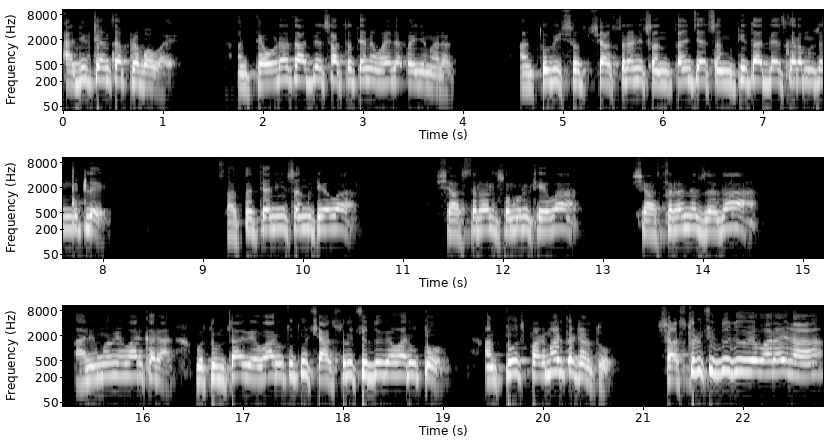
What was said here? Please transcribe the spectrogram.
अधिक त्यांचा प्रभाव आहे. आणि तेवढाच अभ्यास सातत्यानं व्हायला पाहिजे महाराज. आणि तो बी सतशास्त्राने संतांच्या संगतीचा अभ्यास करा म्हणून सांगितलंय सातत्याने संघ ठेवा. शास्त्राला समोर ठेवा. शास्त्रानं जगा. आणि मग व्यवहार करा. मग तुमचा व्यवहार होतो तो शास्त्रशुद्ध व्यवहार होतो. आणि तोच परमार्थ ठरतो. शास्त्रशुद्ध जो व्यवहार आहे ना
